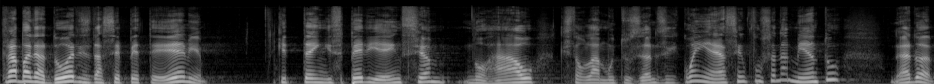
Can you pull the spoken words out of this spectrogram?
trabalhadores da CPTM, que têm experiência, know-how, que estão lá há muitos anos e que conhecem o funcionamento né, do,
